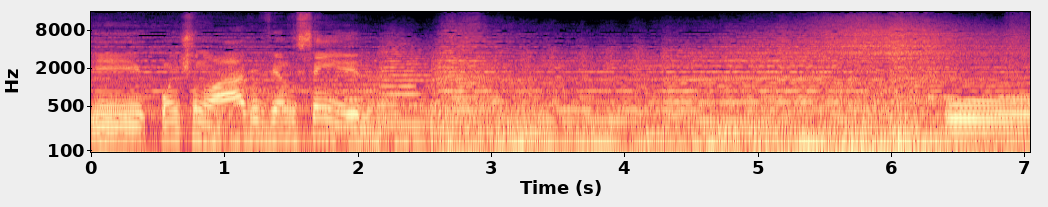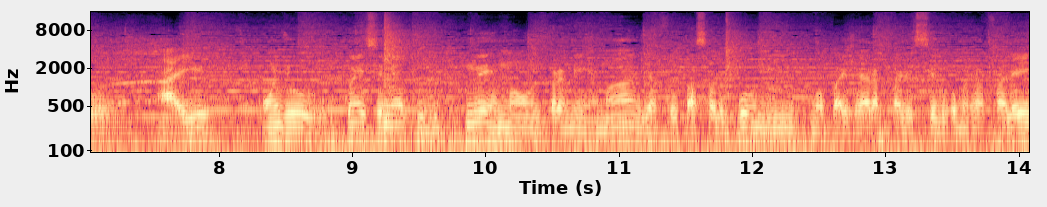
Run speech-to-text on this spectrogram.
e continuar vivendo sem ele. Né? O, aí, onde o conhecimento do meu irmão e para minha irmã já foi passado por mim, meu pai já era falecido, como eu já falei,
